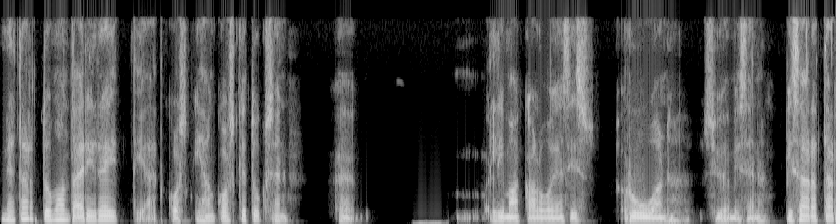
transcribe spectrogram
Ne tarttuu monta eri reittiä. Et kos, ihan kosketuksen, ö, limakalvojen, siis ruoan syömisen, pisaratar,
